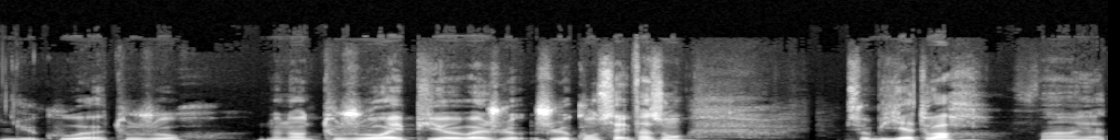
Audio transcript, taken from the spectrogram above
Du coup, euh, toujours. Non, non, toujours. Et puis, ouais, je, le, je le conseille. De toute façon, c'est obligatoire. Enfin, il y a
